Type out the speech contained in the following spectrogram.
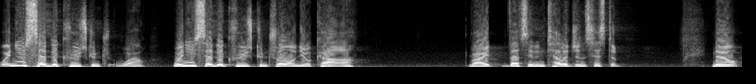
when you said the cruise control, wow, when you said the cruise control on your car, right, that's an intelligent system. Now,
